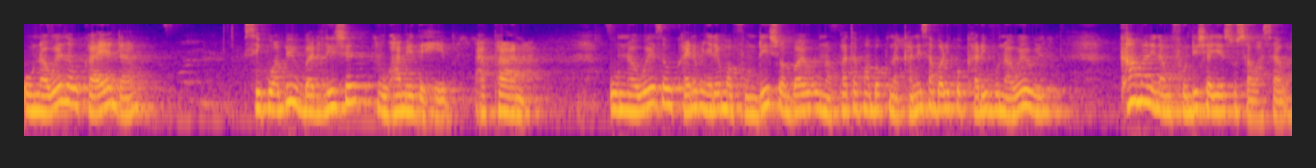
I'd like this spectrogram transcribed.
Unaweza ukaenda sikuambii ubadilishe uhame dhehebu. Hapana unaweza ukaenda kwenye yale mafundisho ambayo unapata kwamba kuna kanisa ambalo liko karibu na wewe kama linamfundisha yesu sawasawa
